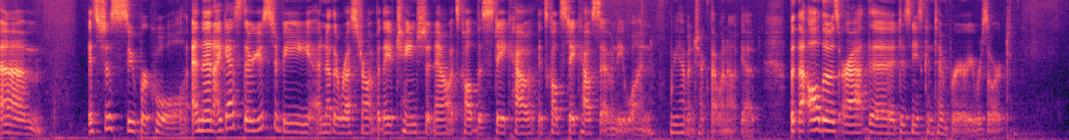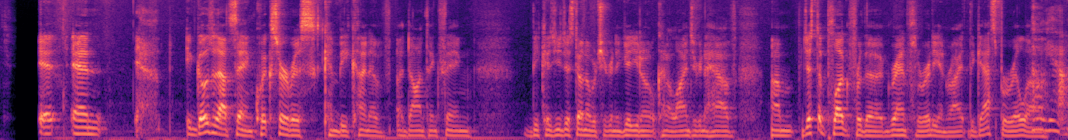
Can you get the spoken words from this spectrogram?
Um, it's just super cool. And then I guess there used to be another restaurant, but they've changed it now. It's called the Steakhouse. It's called Steakhouse Seventy One. We haven't checked that one out yet. But that all those are at the Disney's Contemporary Resort. It, and it goes without saying, quick service can be kind of a daunting thing because you just don't know what you're going to get. You don't know what kind of lines you're going to have. Um, just a plug for the Grand Floridian, right? The Gasparilla Oh yeah.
